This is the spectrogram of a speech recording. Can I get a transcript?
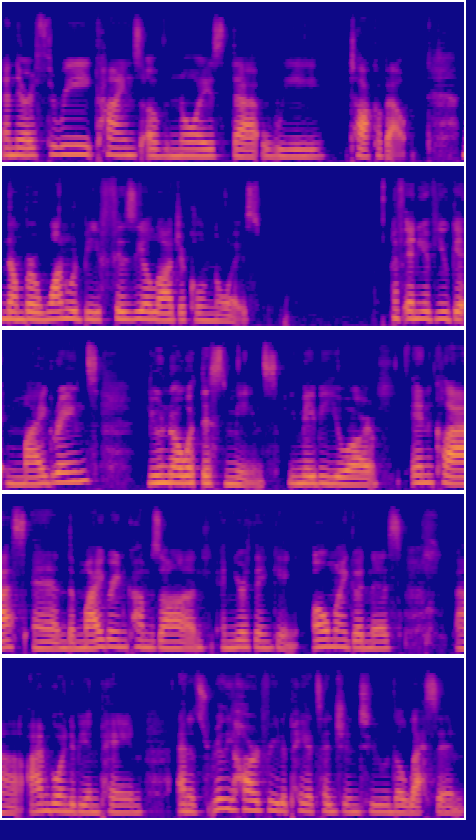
And there are three kinds of noise that we talk about. Number one would be physiological noise. If any of you get migraines, you know what this means. Maybe you are in class and the migraine comes on and you're thinking, oh my goodness, uh, I'm going to be in pain. And it's really hard for you to pay attention to the lesson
